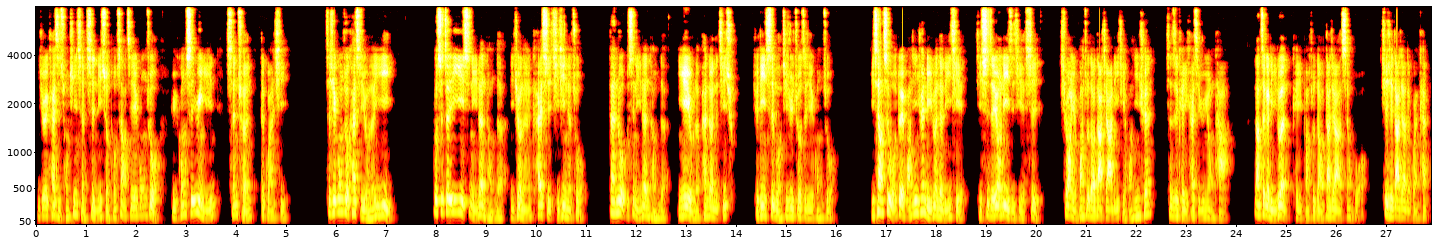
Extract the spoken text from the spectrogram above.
你就会开始重新审视你手头上这些工作与公司运营、生存的关系。这些工作开始有了意义。若是这意义是你认同的，你就能开始起劲的做；但若不是你认同的，你也有了判断的基础，决定是否继续做这些工作。以上是我对黄金圈理论的理解，及试着用例子解释，希望有帮助到大家理解黄金圈，甚至可以开始运用它，让这个理论可以帮助到大家的生活。谢谢大家的观看。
